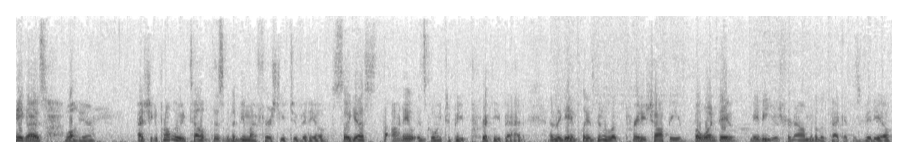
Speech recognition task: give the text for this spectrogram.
Hey guys, well here. As you can probably tell, this is going to be my first YouTube video, so yes, the audio is going to be pretty bad, and the gameplay is going to look pretty choppy, but one day, maybe years from now, I'm going to look back at this video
